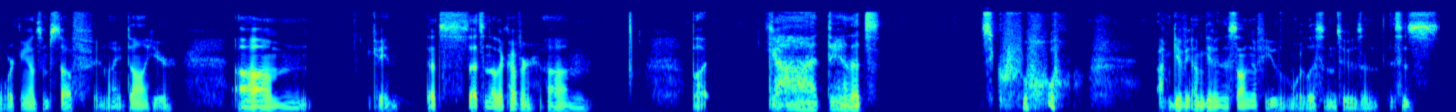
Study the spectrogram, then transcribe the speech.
working on some stuff in my DAW here. Um okay, that's that's another cover. Um but god damn, that's it's cruel. I'm giving I'm giving this song a few more listen tos, and this is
